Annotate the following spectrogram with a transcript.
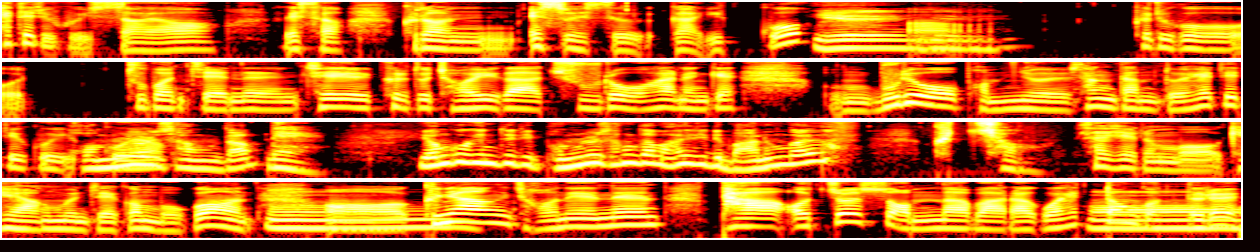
해드리고 있어요. 그래서 그런 SOS가 있고 예, 어, 예. 그리고 두 번째는 제일 그래도 저희가 주로 하는 게 음, 무료 법률 상담도 해드리고 있고요. 법률 상담? 네. 영국인들이 법률 상담할 일이 많은가요? 그쵸. 사실은 뭐 계약 문제건 뭐건 음. 어 그냥 전에는 다 어쩔 수 없나 봐라고 했던 어. 것들을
